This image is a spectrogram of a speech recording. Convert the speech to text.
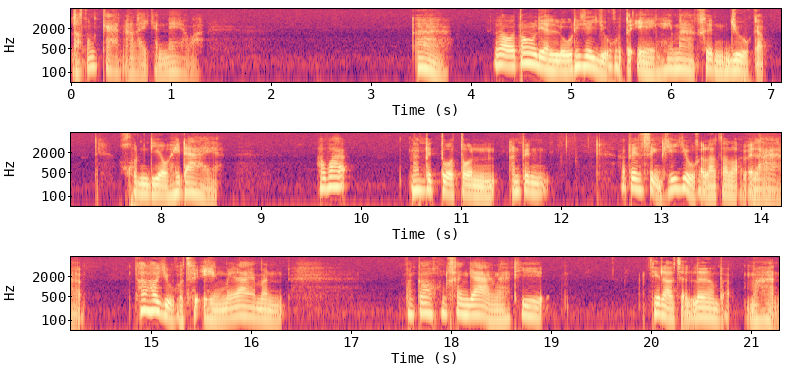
เราต้องการอะไรกันแน่วะอ่า เราต้องเรียนรู้ที่จะอยู่กับตัวเองให้มากขึ้น อยู่กับคนเดียวให้ได้อะเพราะว่ามันเป็นตัวตน มันเป็นมันเป็นสิ่งที่อยู่กับเราตลอดเวลาครับ ถ้าเราอยู่กับตัวเองไม่ได้มัน มันก็ค่อนข้างยากนะที่ที่เราจะเริ่มแบบมาหัน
